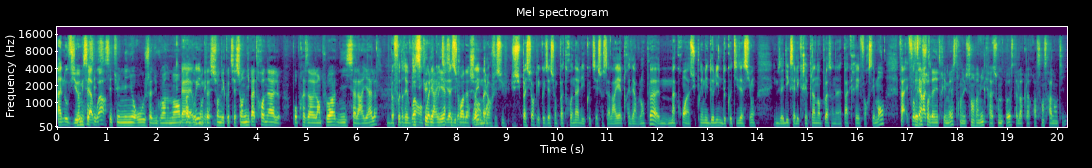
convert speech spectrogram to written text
à nos vieux d'avoir. C'est une ligne rouge du gouvernement, bah pas d'augmentation des cotisations ni patronales pour préserver l'emploi, ni salariales. Il bah, faudrait voir en quoi derrière, les cotisations. Oui, mais alors je ne suis, je suis pas sûr que les cotisations patronales et les cotisations salariales préservent l'emploi. Macron a supprimé deux lignes de cotisation. Il nous a dit que ça allait créer plein d'emplois, ça n'en a pas créé forcément. Enfin, il faut faire. sur le dernier trimestre, on a eu 120 000 créations de postes alors que la croissance ralentit.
